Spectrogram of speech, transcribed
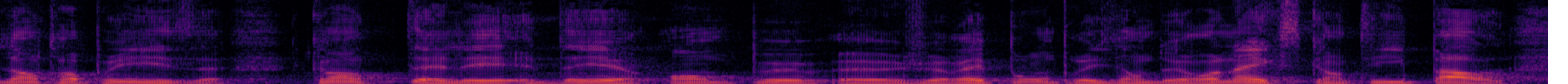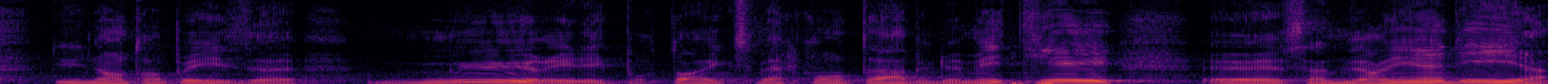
l'entreprise, quand elle est, d'ailleurs, on peut, euh, je réponds au président de Ronex quand il parle d'une entreprise mûre, il est pourtant expert comptable de métier, ça ne veut rien dire.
